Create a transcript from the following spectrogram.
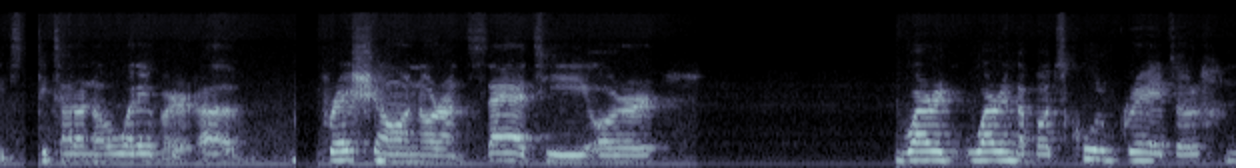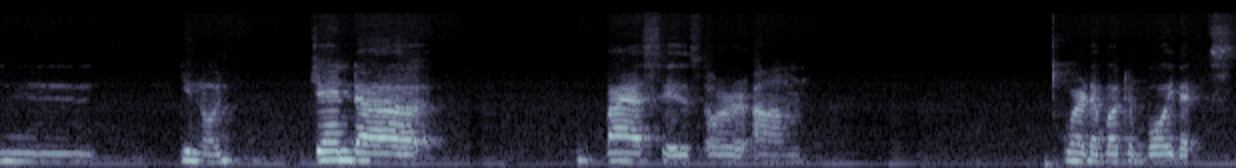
it's, it's i don't know whatever uh, depression or anxiety or worried, worrying about school grades or, mm, you know, gender biases or um, worried about a boy that's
